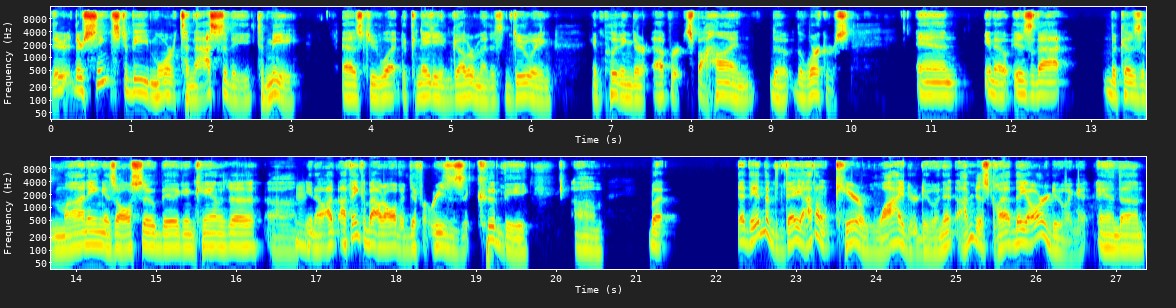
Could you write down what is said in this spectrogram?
there there seems to be more tenacity to me as to what the Canadian government is doing and putting their efforts behind the the workers and you know is that because of mining is also big in Canada um, hmm. you know I, I, think about all the different reasons it could be um, but at the end of the day, I don't care why they're doing it. I'm just glad they are doing it. And um,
